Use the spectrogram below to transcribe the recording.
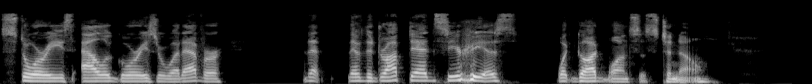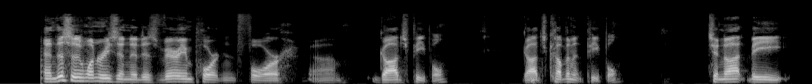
stories, allegories, or whatever, that they're the drop dead serious what God wants us to know. And this is one reason it is very important for um, God's people, God's covenant people, to not be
